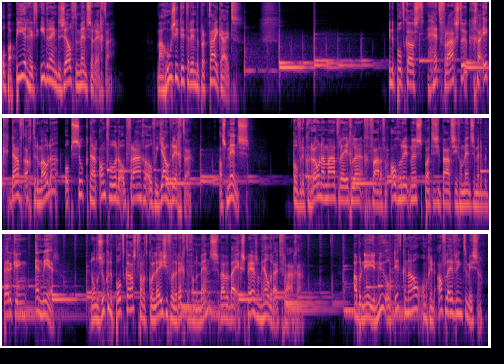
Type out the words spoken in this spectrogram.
Op papier heeft iedereen dezelfde mensenrechten. Maar hoe ziet dit er in de praktijk uit? In de podcast Het Vraagstuk ga ik, David Achter de Molen, op zoek naar antwoorden op vragen over jouw rechten als mens. Over de coronamaatregelen, gevaren van algoritmes, participatie van mensen met een beperking en meer. Een onderzoekende podcast van het College voor de Rechten van de Mens, waar we bij experts om helderheid vragen. Abonneer je nu op dit kanaal om geen aflevering te missen.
